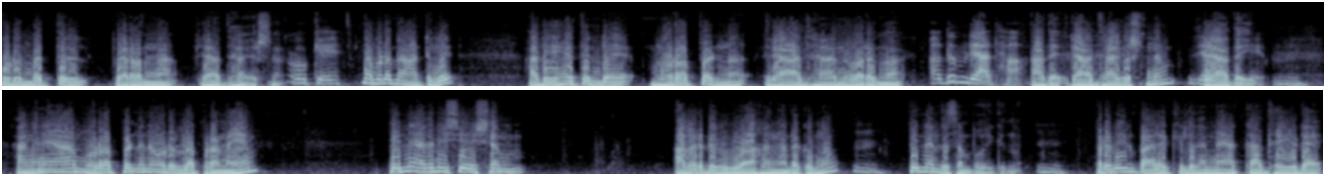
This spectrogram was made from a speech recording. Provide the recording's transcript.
കുടുംബത്തിൽ പിറന്ന രാധാകൃഷ്ണൻ. ഓക്കെ. നമ്മുടെ നാട്ടിൽ അദ്ദേഹത്തിന്റെ മുറപ്പെണ്ണ് രാധ എന്ന് പറയുന്ന അതും രാധ. അതെ രാധാകൃഷ്ണനും രാധയും അങ്ങനെ ആ മുറപ്പെണ്ണിനോടുള്ള പ്രണയം പിന്നെ അതിനുശേഷം അവരുടെ വിവാഹം നടക്കുന്നു. പിന്നെന്ത് സംഭവിക്കുന്നു? പ്രവീൺ പാലക്കിൽ തന്നെ ആ കഥയുടെ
